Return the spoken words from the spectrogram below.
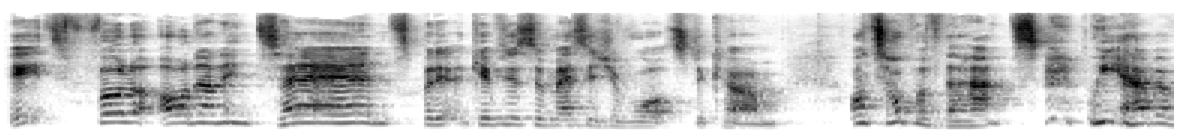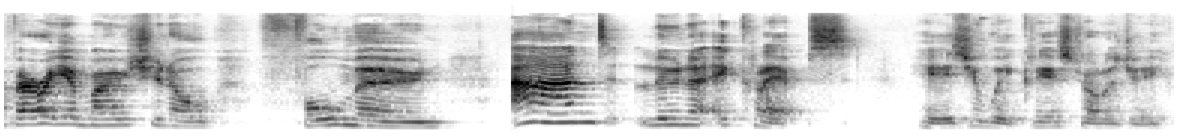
it's full on and intense, but it gives us a message of what's to come. On top of that, we have a very emotional full moon and lunar eclipse. Here's your weekly astrology.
